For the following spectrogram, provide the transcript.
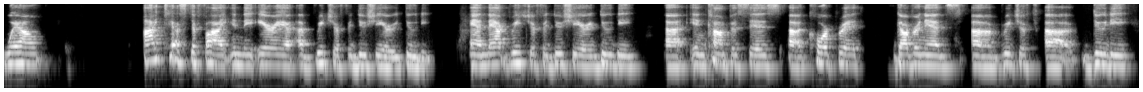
Well, I testify in the area of breach of fiduciary duty, and that breach of fiduciary duty uh, encompasses uh, corporate governance, uh, breach of uh, duty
